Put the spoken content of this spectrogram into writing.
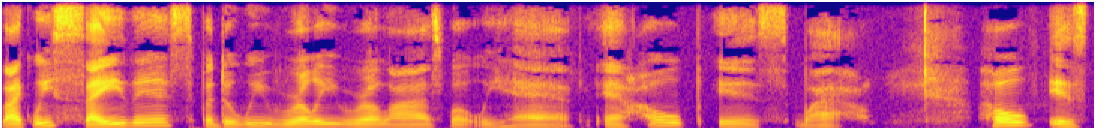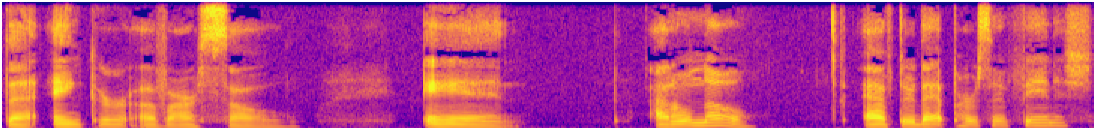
Like we say this, but do we really realize what we have? And hope is wow. Hope is the anchor of our soul. And I don't know. After that person finished,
